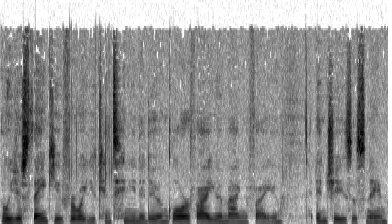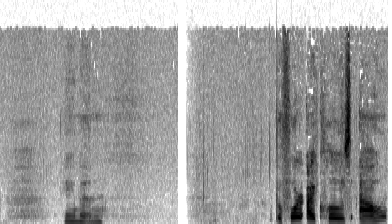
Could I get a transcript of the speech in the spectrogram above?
And we just thank you for what you continue to do and glorify you and magnify you. In Jesus' name, amen. Before I close out,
